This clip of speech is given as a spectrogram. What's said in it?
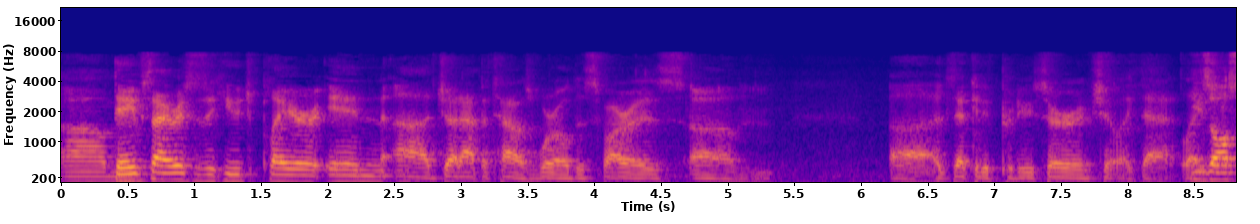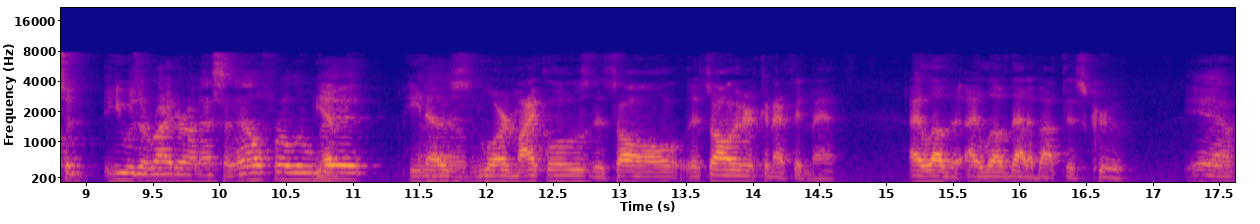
Um, Dave Sirus is a huge player in uh, Judd Apatow's world as far as um, uh, executive producer and shit like that. Like he's also he was a writer on SNL for a little Yep. bit. he knows um, Lorne Michaels. It's all it's all interconnected, man. I love it. I love that about this crew. Yeah.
